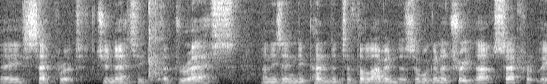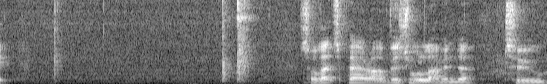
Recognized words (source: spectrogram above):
a separate genetic address and is independent of the lavender so we're going to treat that separately so let's pair our visual lavender to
